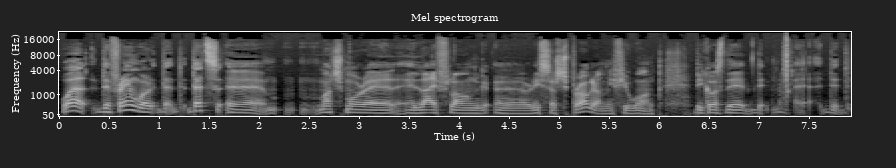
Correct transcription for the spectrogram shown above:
Well, the framework that, that's uh, much more a, a lifelong uh, research program, if you want, because the, the, the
